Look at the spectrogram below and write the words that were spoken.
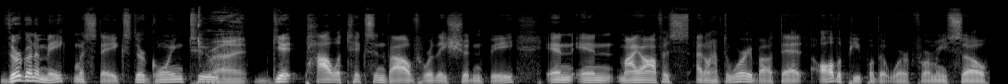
they're going to make mistakes. They're going to Right. get politics involved where they shouldn't be. And in my office, I don't have to worry about that. All the people that work for me. So,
